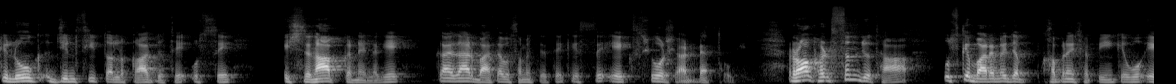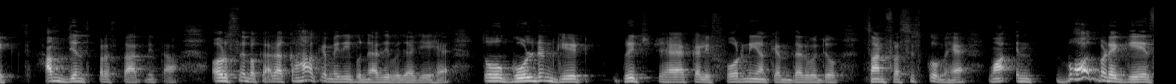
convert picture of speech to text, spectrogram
कि लोग जिनसी तल्लक जो थे, उससे इज्तनाब करने लगे। कायदार बात है, वो समझते थे कि इससे एक शोर शार डेथ होगी। रॉक हडसन जो था, उसके बारे में जब खबरें छपी कि वो एक हम जिन्स परस्त आदमी था और उसने बकायदा कहा कि मेरी बुनियादी वजह ये है तो गोल्डन गेट ब्रिज जो है कैलिफ़ोर्निया के अंदर वो जो सैन फ्रांसिस्को में है, वहाँ इन बहुत बड़े गेज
